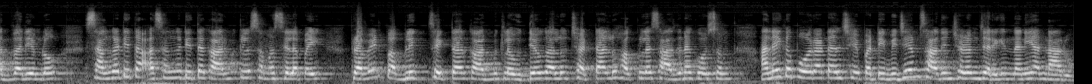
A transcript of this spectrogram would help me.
ఆధ్వర్యంలో సంఘటిత అసంఘటిత కార్మికుల సమస్యలపై ప్రైవేట్ పబ్లిక్ సెక్టార్ కార్మికుల ఉద్యోగాలు చట్టాలు హక్కుల సాధన కోసం అనేక పోరాటాలు చేపట్టి విజయం సాధించడం జరిగిందని అన్నారు.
